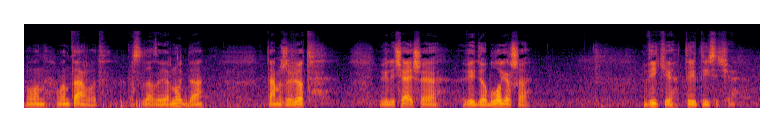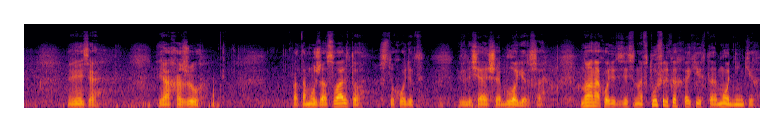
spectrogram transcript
вон, вон там вот, сюда завернуть, да, там живет величайшая видеоблогерша Вики 3000. Видите, я хожу по тому же асфальту, что ходит величайшая блогерша. Но она ходит, естественно, в туфельках каких-то модненьких,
